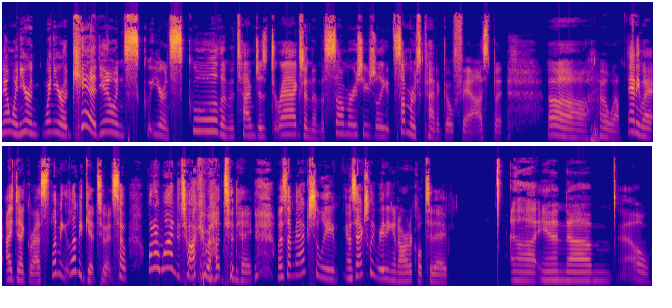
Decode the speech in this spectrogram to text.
know, when you're in, when you're a kid, you know, in sc- you're in school, then the time just drags, and then the summers usually summers kind of go fast, but oh, oh well. Anyway, I digress. Let me let me get to it. So, what I wanted to talk about today was I'm actually I was actually reading an article today uh, in um, oh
